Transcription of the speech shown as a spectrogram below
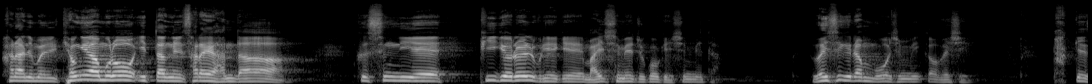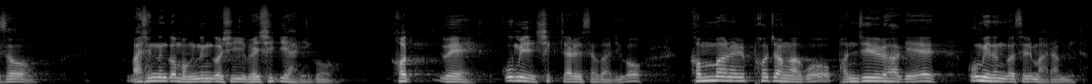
하나님을 경외함으로 이 땅을 살아야 한다. 그 승리의 비결을 우리에게 말씀해 주고 계십니다. 외식이란 무엇입니까? 외식. 밖에서 맛있는 거 먹는 것이 외식이 아니고 겉외 꾸밀 식자를 써가지고 겉만을 포장하고 번질하게 꾸미는 것을 말합니다.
